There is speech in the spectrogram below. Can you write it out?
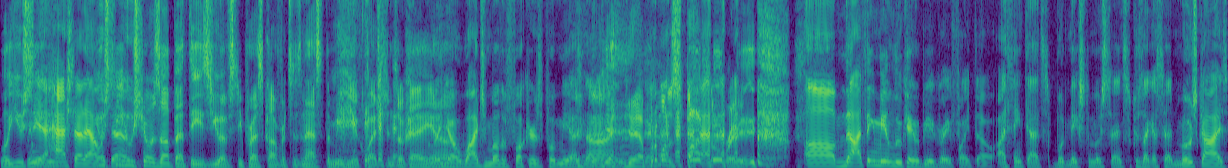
Well, you we see need to who- hash that out you with see them. who shows up at these UFC press conferences and ask the media questions, okay? I'm You like, know? yo, why'd you motherfuckers put me at nine? yeah, put them on the spot, Sean Brady. Um, no, I think me and Luque would be a great fight, though. I think that's what makes the most sense because, like I said, most guys,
